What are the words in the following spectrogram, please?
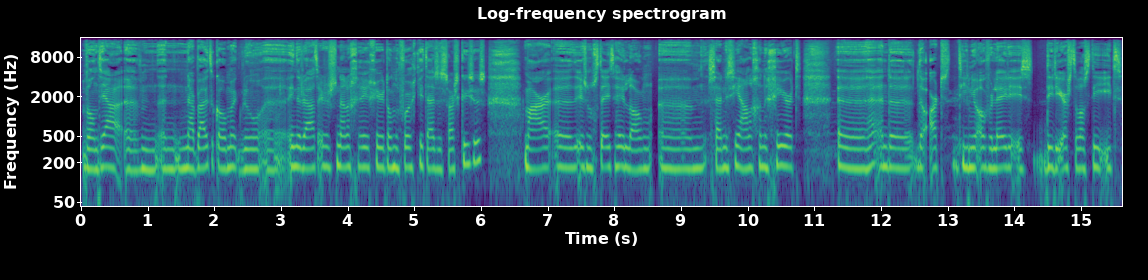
want ja, um, naar buiten komen, ik bedoel, inderdaad is er sneller gereageerd dan de vorige keer tijdens de SARS-crisis. Maar er is nog steeds heel lang zijn de signalen genegeerd. Hè, en de, de arts die nu overleden is, die de eerste was die iets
